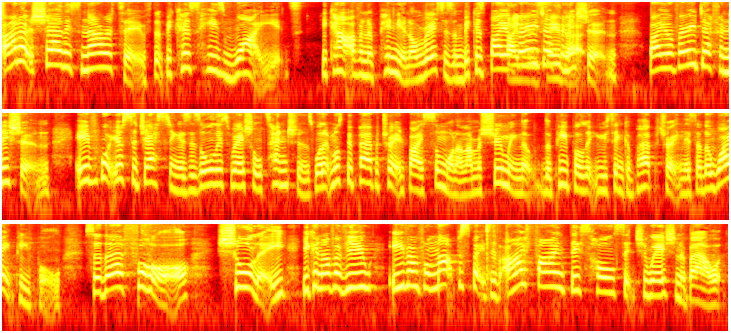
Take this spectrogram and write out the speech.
I don't share this narrative that because he's white, he can't have an opinion on racism. Because by your I very didn't that. By your very definition, if what you're suggesting is there's all these racial tensions, well, it must be perpetrated by someone, and I'm assuming that the people that you think are perpetrating this are the white people. So therefore, surely you can have a view even from that perspective. I find this whole situation about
